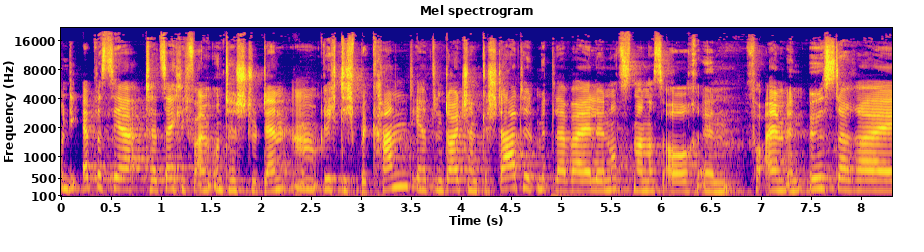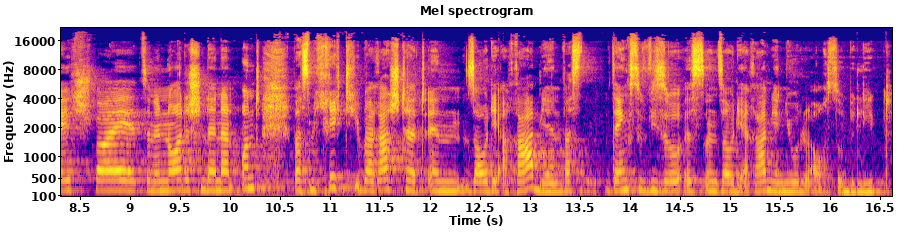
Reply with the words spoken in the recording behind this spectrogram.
Und die App ist ja tatsächlich vor allem unter Studenten richtig bekannt. Ihr habt in Deutschland gestartet. Mittlerweile nutzt man es auch in, vor allem in Österreich, Schweiz, in den nordischen Ländern und was mich richtig überrascht hat, in Saudi-Arabien. Was denkst du, wieso ist in Saudi-Arabien Jodel auch so beliebt?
